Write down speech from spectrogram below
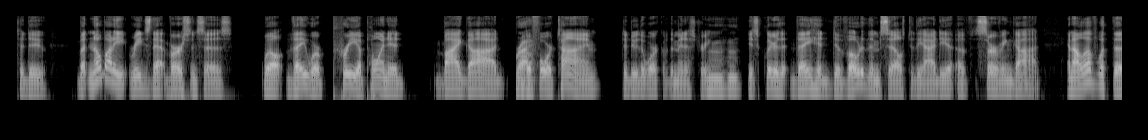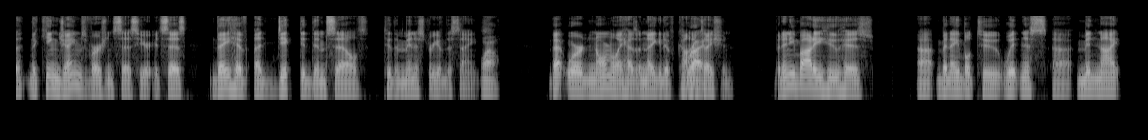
to do. But nobody reads that verse and says, "Well, they were pre-appointed by God Right. before time to do the work of the ministry." Mm-hmm. it's clear that they had devoted themselves to the idea of serving God. And I love what the, the King James Version says here. It says, they have addicted themselves to the ministry of the saints. Wow. That word normally has a negative connotation. But anybody who has uh, been able to witness uh, midnight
